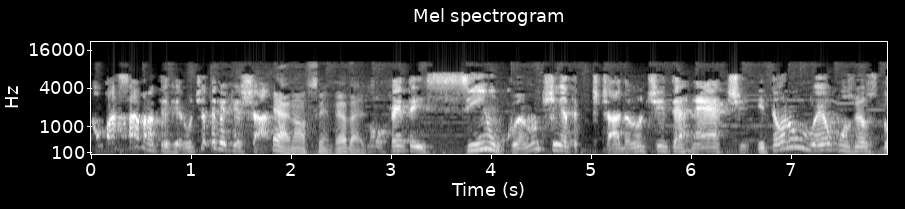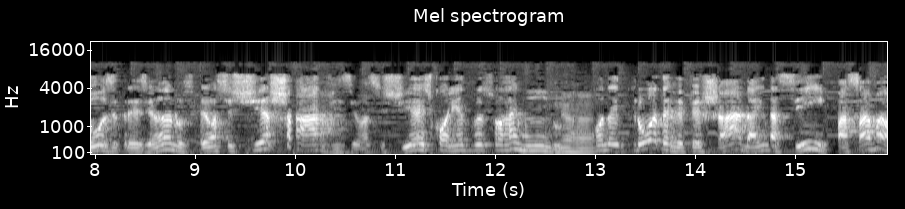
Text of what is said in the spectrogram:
não passava na TV, não tinha TV fechada. É, não, sim, verdade. 95, eu não tinha TV fechada, eu não tinha internet. Então eu, não- eu, com os meus 12, 13 anos, eu assistia Chaves, eu assistia a escolinha do professor Raimundo. Aham. Quando entrou a TV fechada, ainda assim, passava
